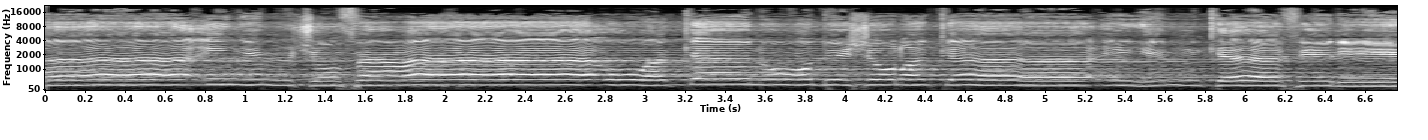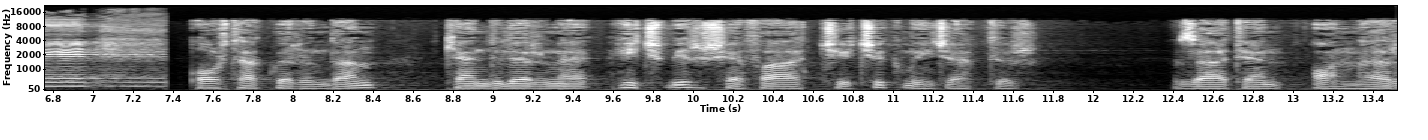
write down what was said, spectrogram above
شركائهم شفعاء وكانوا بشركائهم كافرين Ortaklarından kendilerine hiçbir şefaatçi çıkmayacaktır. Zaten onlar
